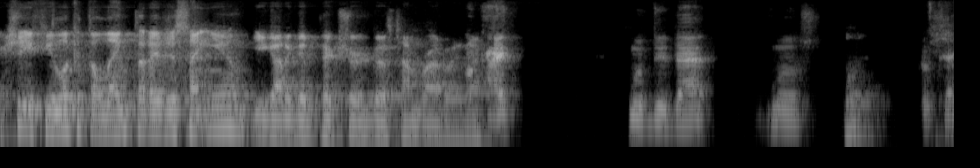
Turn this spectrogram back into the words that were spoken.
Actually, if you look at the link that I just sent you, you got a good picture of Ghost Town Broadway there. Okay, we'll do that. We'll, okay,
